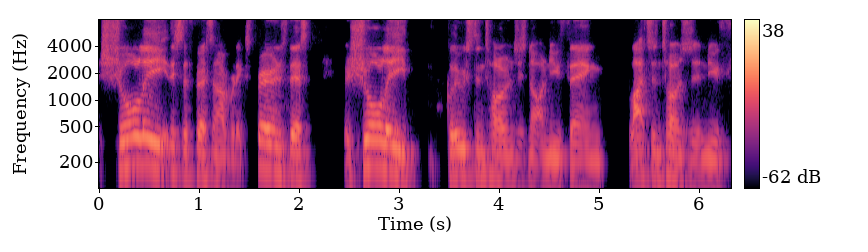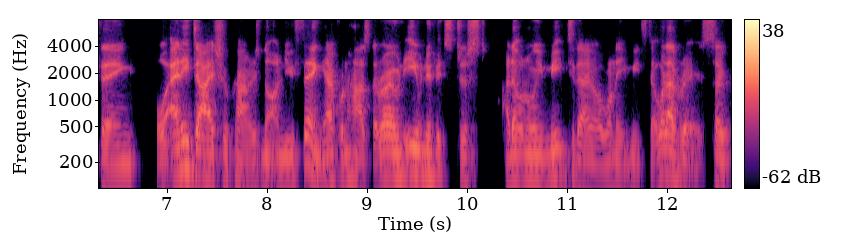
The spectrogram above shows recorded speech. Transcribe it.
surely this is the first time I've ever experienced this, but surely gluten intolerance is not a new thing lactose intolerance is a new thing, or any dietary requirement is not a new thing. Everyone has their own, even if it's just I don't want to eat meat today or I want to eat meat today, whatever it is. So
